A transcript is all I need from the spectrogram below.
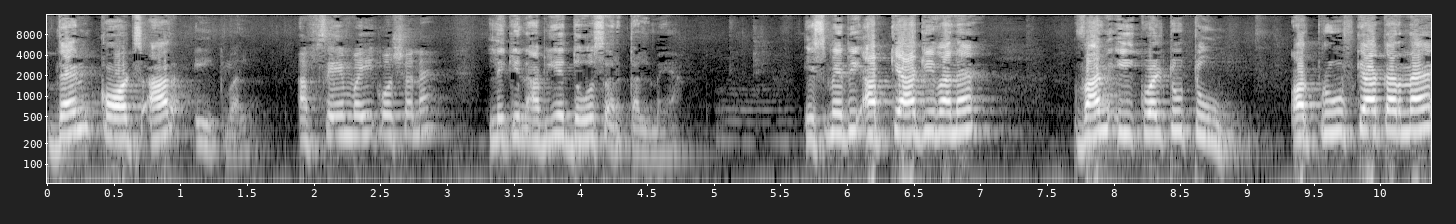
then chords are equal अब सेम वही क्वेश्चन है, लेकिन अब ये दो सर्कल में है। इसमें भी अब क्या गिवन है? वन इक्वल टू टू और प्रूफ क्या करना है?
